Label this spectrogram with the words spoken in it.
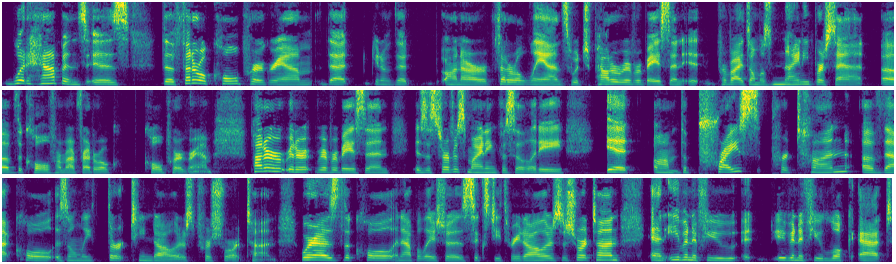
what happens is the federal coal program that you know that on our federal lands which powder river basin it provides almost 90% of the coal from our federal coal program. Powder River Basin is a surface mining facility. It um, the price per ton of that coal is only thirteen dollars per short ton, whereas the coal in Appalachia is sixty three dollars a short ton. And even if you even if you look at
